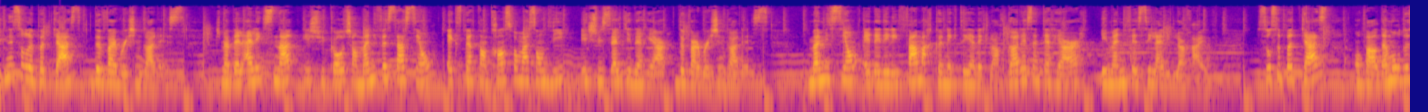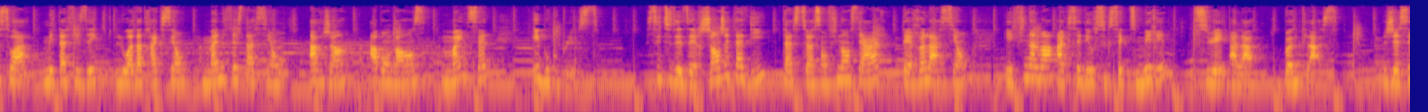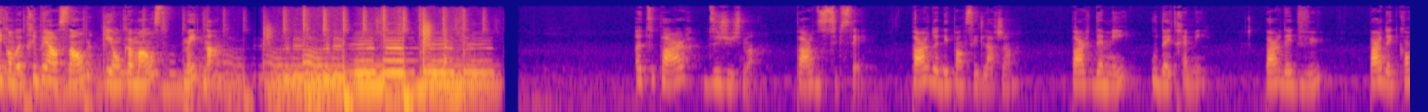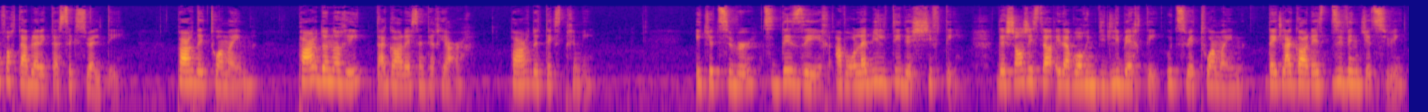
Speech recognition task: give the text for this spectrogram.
Bienvenue sur le podcast The Vibration Goddess. Je m'appelle Alexina et je suis coach en manifestation, experte en transformation de vie et je suis celle qui est derrière The Vibration Goddess. Ma mission est d'aider les femmes à reconnecter avec leur goddess intérieure et manifester la vie de leurs rêves. Sur ce podcast, on parle d'amour de soi, métaphysique, loi d'attraction, manifestation, argent, abondance, mindset et beaucoup plus. Si tu désires changer ta vie, ta situation financière, tes relations et finalement accéder au succès que tu mérites, tu es à la bonne place. Je sais qu'on va triper ensemble et on commence maintenant. As-tu peur du jugement? Peur du succès? Peur de dépenser de l'argent? Peur d'aimer ou d'être aimé? Peur d'être vu? Peur d'être confortable avec ta sexualité? Peur d'être toi-même, peur d'honorer ta goddess intérieure, peur de t'exprimer. Et que tu veux, tu désires avoir l'habilité de shifter, de changer ça et d'avoir une vie de liberté où tu es toi-même, d'être la goddess divine que tu es,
